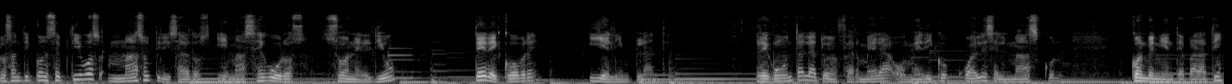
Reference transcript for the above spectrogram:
Los anticonceptivos más utilizados y más seguros son el DIU, té de cobre y el implante. Pregúntale a tu enfermera o médico cuál es el más conveniente para ti.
